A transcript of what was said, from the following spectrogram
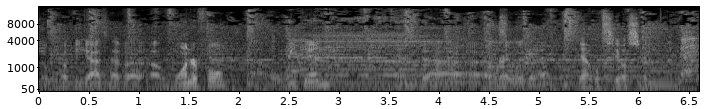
So we hope you guys have a, a wonderful uh, weekend and uh, a great week ahead. Yeah, we'll see y'all soon. And then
